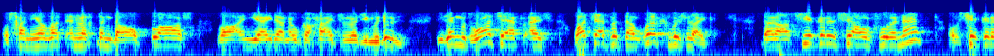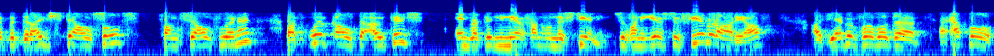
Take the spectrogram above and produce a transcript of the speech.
Ons gaan heelwat inligting daarop plaas waarin jy dan ook gaan uitvind wat jy moet doen. Die ding met WhatsApp is WhatsApp het nou ook besluit dat daar sekere selfone of sekere bedryfstelsels van selfone wat ook al te oud is en wat hulle nie meer gaan ondersteun nie. So van die 1 Februarie af, as jy byvoorbeeld 'n Apple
